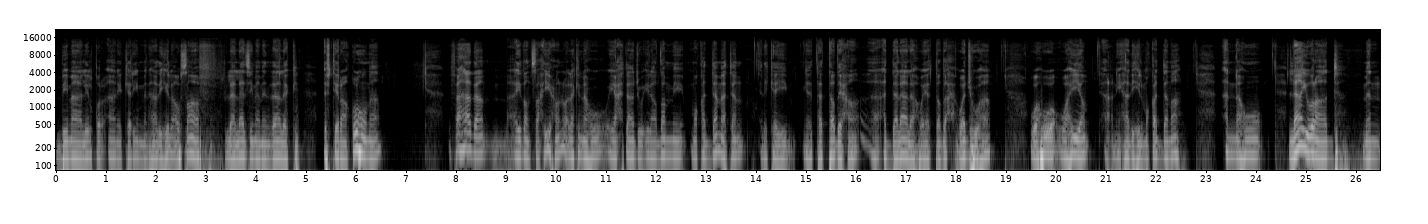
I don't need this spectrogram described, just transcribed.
بما للقرآن الكريم من هذه الأوصاف للازم من ذلك افتراقهما فهذا أيضا صحيح ولكنه يحتاج إلى ضم مقدمة لكي تتضح الدلالة ويتضح وجهها وهو وهي يعني هذه المقدمة أنه لا يراد من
